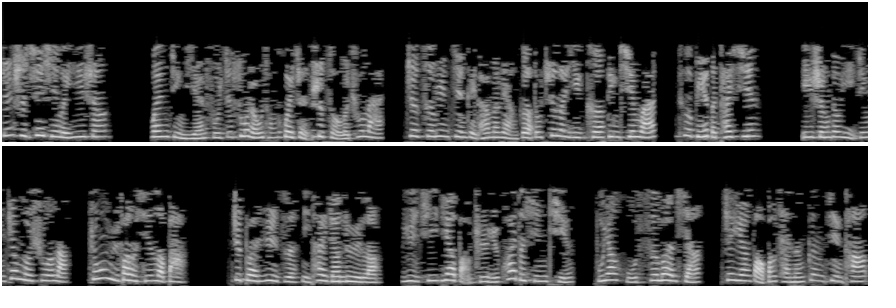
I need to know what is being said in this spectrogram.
真是谢谢了医生。温景言扶着苏柔从会诊室走了出来。这次孕检给他们两个都吃了一颗定心丸，特别的开心。医生都已经这么说了，终于放心了吧？这段日子你太焦虑了，孕期要保持愉快的心情，不要胡思乱想，这样宝宝才能更健康。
